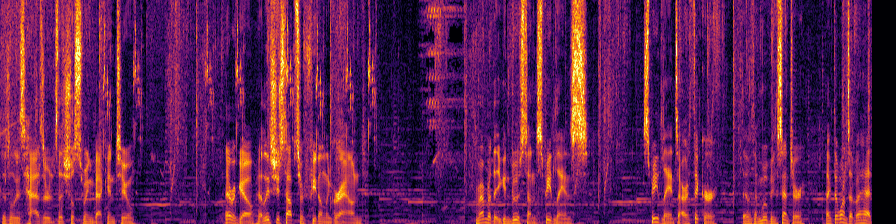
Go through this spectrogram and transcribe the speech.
there's all these hazards that she'll swing back into. There we go. At least she stops her feet on the ground. Remember that you can boost on speed lanes. Speed lanes are thicker than with a moving center, like the ones up ahead.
